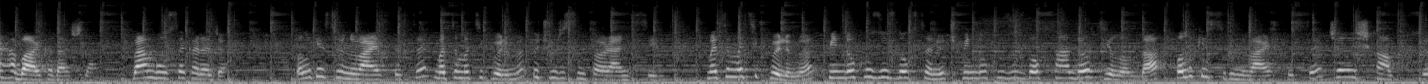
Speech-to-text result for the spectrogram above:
Merhaba arkadaşlar, ben Buse Karaca. Balıkesir Üniversitesi Matematik Bölümü 3. sınıf öğrencisiyim. Matematik bölümü 1993-1994 yılında Balıkesir Üniversitesi Çağış Kampüsü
